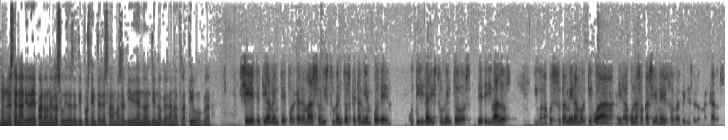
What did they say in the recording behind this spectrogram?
En un escenario de parón en las subidas de tipos de interés, además el dividendo entiendo que gana atractivo, claro. Sí, efectivamente, porque además son instrumentos que también pueden utilizar instrumentos de derivados y bueno, pues eso también amortigua en algunas ocasiones los vaivenes de los mercados.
